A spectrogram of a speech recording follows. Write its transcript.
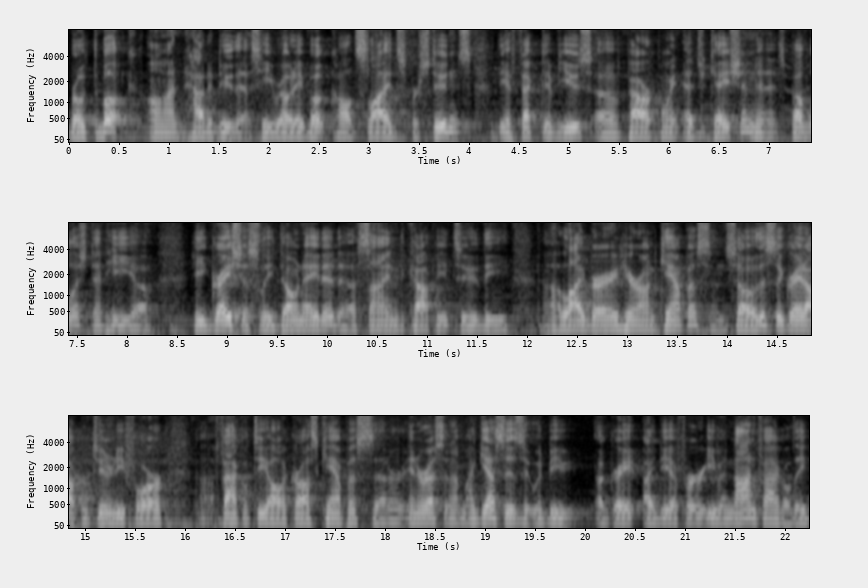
wrote the book on how to do this. He wrote a book called Slides for Students, The Effective Use of PowerPoint Education, and it's published. And he uh, he graciously donated a signed copy to the uh, library here on campus. And so this is a great opportunity for uh, faculty all across campus that are interested. And my guess is it would be a great idea for even non-faculty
